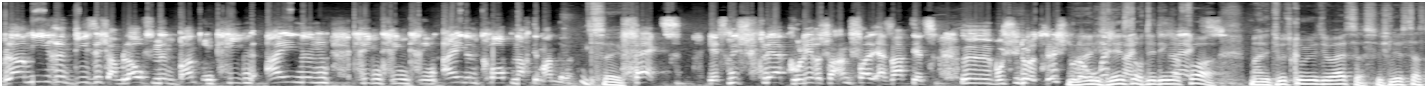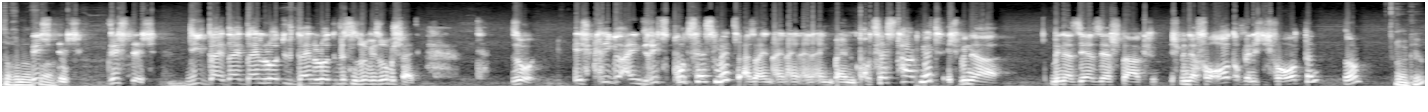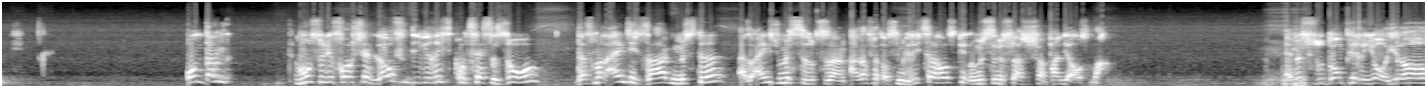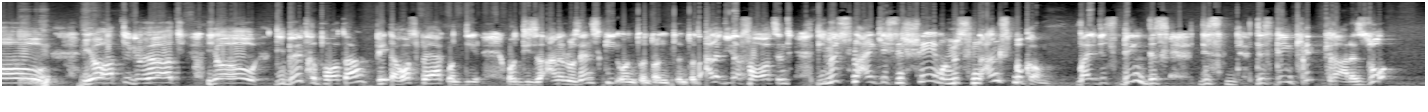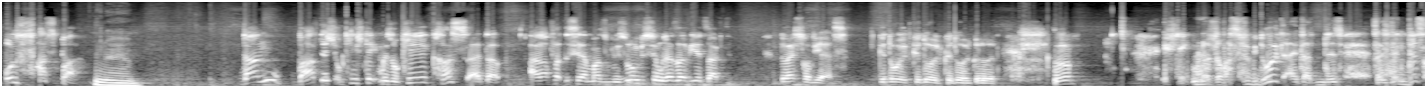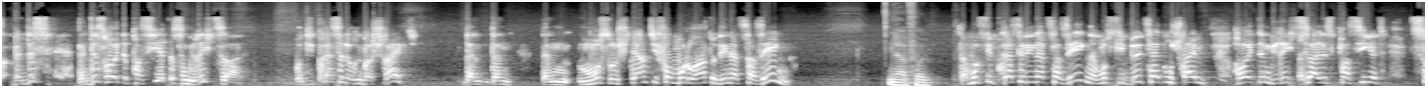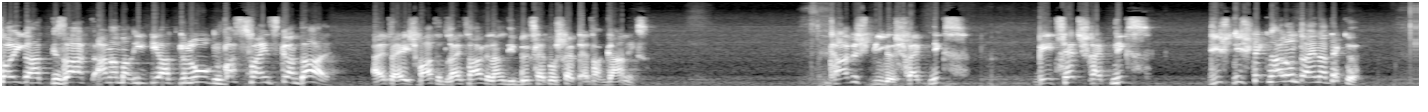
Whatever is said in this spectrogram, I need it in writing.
blamieren die sich am laufenden Band und kriegen einen, kriegen, kriegen, kriegen einen Korb nach dem anderen. Safe. Facts. Jetzt nicht Flair, cholerischer Anfall, er sagt jetzt, äh, Bushido hat recht. Nein, ich lese doch die Dinger Facts. vor. Meine Twitch-Community weiß das. Ich lese das doch immer richtig, vor. Richtig, richtig. Die, de, de, deine, Leute, deine Leute wissen sowieso Bescheid. So, ich kriege einen Gerichtsprozess mit, also einen, einen, einen, einen Prozesstag mit. Ich bin ja, bin ja sehr, sehr stark, ich bin ja vor Ort, auch wenn ich nicht vor Ort bin. So. Okay. Und dann musst du dir vorstellen, laufen die Gerichtsprozesse so, dass man eigentlich sagen müsste, also eigentlich müsste sozusagen Arafat aus dem Gerichtssaal rausgehen und müsste eine Flasche Champagner ausmachen. Er müsste so Dom Perignon, yo, yo, habt ihr gehört? Yo, die Bildreporter, Peter Rosberg und, die, und diese Anne Losensky und, und, und, und, und alle, die da vor Ort sind, die müssten eigentlich sich schämen und müssten Angst bekommen. Weil das Ding, das, das, das Ding kippt gerade so unfassbar. Ja. Dann warte ich, okay, ich denke mir so, okay, krass, Alter. Arafat ist ja mal sowieso ein bisschen reserviert, sagt, du weißt doch, wie er ist. Geduld, Geduld, Geduld, Geduld. So. Ich denke mir nur so, was für Geduld, Alter. Das, wenn, das, wenn, das, wenn das heute passiert ist im Gerichtssaal und die Presse darüber schreibt, dann, dann, dann muss so ein Stern-TV-Moderator den ja zersägen. Ja, voll. Da muss die Presse den ja zersägen, da muss die Bildzeitung schreiben, heute im Gerichtssaal ist passiert, Zeuge hat gesagt, Anna-Maria hat gelogen, was für ein Skandal. Alter, ey, ich warte drei Tage lang, die Bildzeitung schreibt einfach gar nichts. Tagesspiegel schreibt nichts. BZ schreibt nichts. Die, die stecken alle unter einer Decke.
